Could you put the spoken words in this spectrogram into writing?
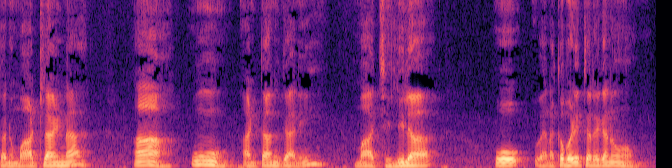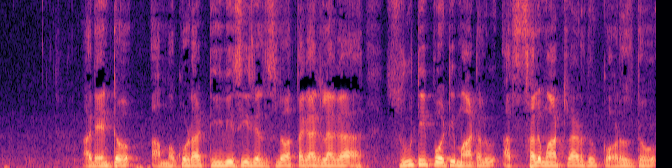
తను మాట్లాడినా ఊ" అంటాను కానీ మా చెల్లిలా ఓ వెనకబడి తిరగను. అదేంటో అమ్మ కూడా టీవీ సీరియల్స్లో అత్తగారిలాగా సూటి పోటీ మాటలు అస్సలు మాట్లాడదు కోడలతో.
